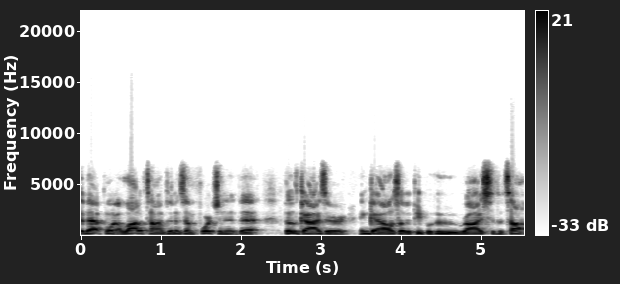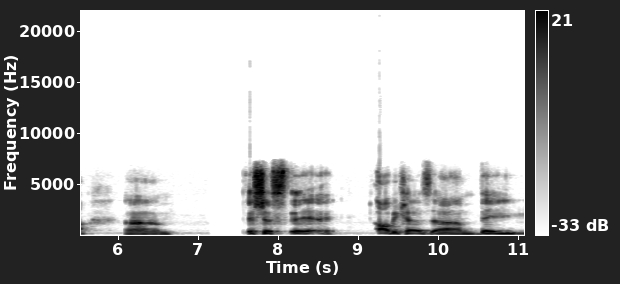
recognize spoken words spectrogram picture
at that point a lot of times and it's unfortunate that those guys are and gals are the people who rise to the top um, it's just uh, all because um, they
